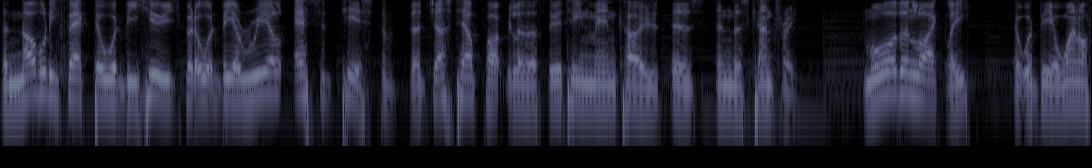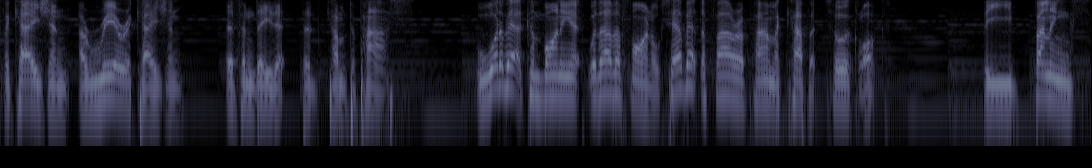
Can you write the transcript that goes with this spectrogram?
The novelty factor would be huge, but it would be a real acid test of the, just how popular the 13 man code is in this country. More than likely, it would be a one off occasion, a rare occasion, if indeed it did come to pass. What about combining it with other finals? How about the Farah Palmer Cup at 2 o'clock, the Bunnings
